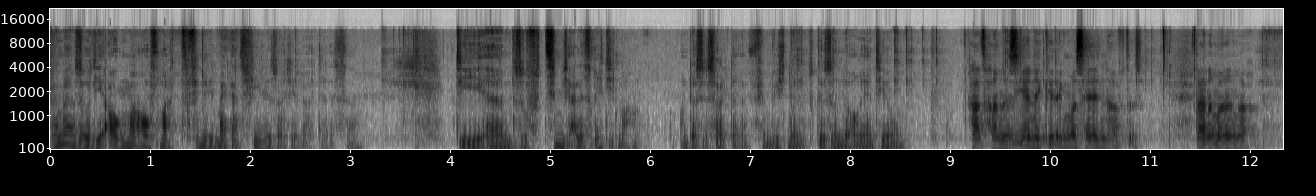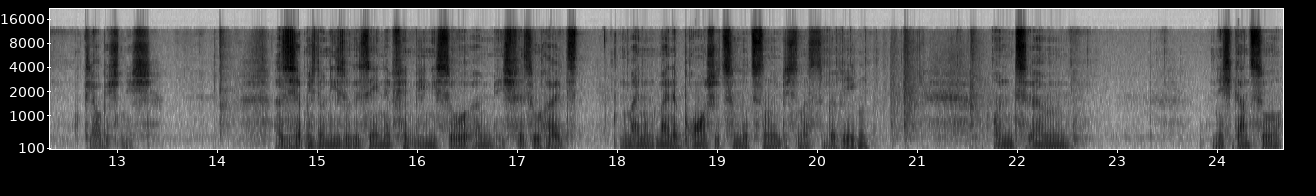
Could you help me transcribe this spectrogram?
wenn man so die Augen mal aufmacht, findet man ganz viele solche Leute, die ähm, so ziemlich alles richtig machen. Und das ist halt für mich eine gesunde Orientierung. Hat Hannes Jennecke irgendwas Heldenhaftes, deiner Meinung nach? Glaube ich nicht. Also ich habe mich noch nie so gesehen, empfinde mich nicht so. Ähm, ich versuche halt mein, meine Branche zu nutzen, um ein bisschen was zu bewegen. Und ähm, nicht ganz so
